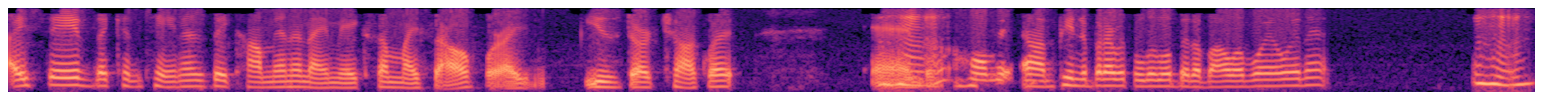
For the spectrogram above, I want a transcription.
I save the containers they come in and I make some myself where I use dark chocolate and Mhm. home um, peanut butter with a little bit of olive oil in it. mhm.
